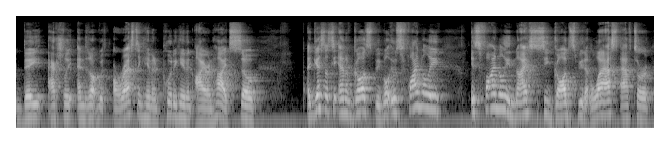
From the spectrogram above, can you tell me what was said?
they actually ended up with arresting him and putting him in Iron Heights. So I guess that's the end of Godspeed. Well, it was finally it's finally nice to see Godspeed at last after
